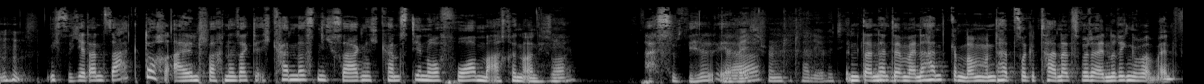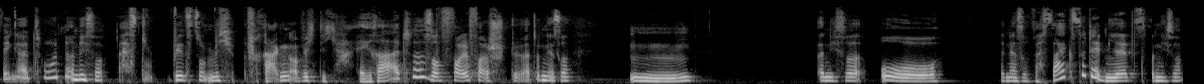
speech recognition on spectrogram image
ich so, ja, dann sag doch einfach. Und dann sagt er, ich kann das nicht sagen, ich kann es dir nur vormachen. Und ich so, was will Da wäre er? ich schon total irritiert. Und dann hat er meine Hand genommen und hat so getan, als würde er einen Ring über meinen Finger tun. Und ich so, hast du, willst du mich fragen, ob ich dich heirate? So voll verstört. Und er so, mm. Und ich so, oh. Und er so, was sagst du denn jetzt? Und ich so,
